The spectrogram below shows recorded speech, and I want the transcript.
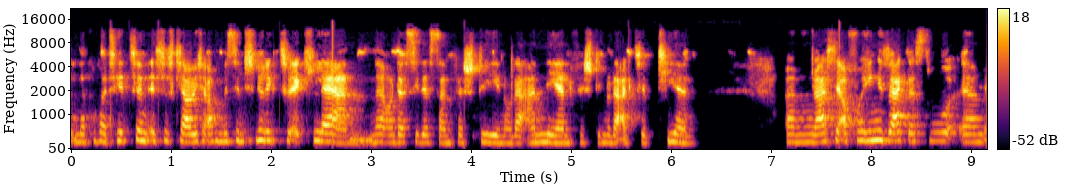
in der Pubertät sind, ist es, glaube ich, auch ein bisschen schwierig zu erklären ne? und dass sie das dann verstehen oder annähernd verstehen oder akzeptieren. Ähm, du hast ja auch vorhin gesagt, dass du ähm,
